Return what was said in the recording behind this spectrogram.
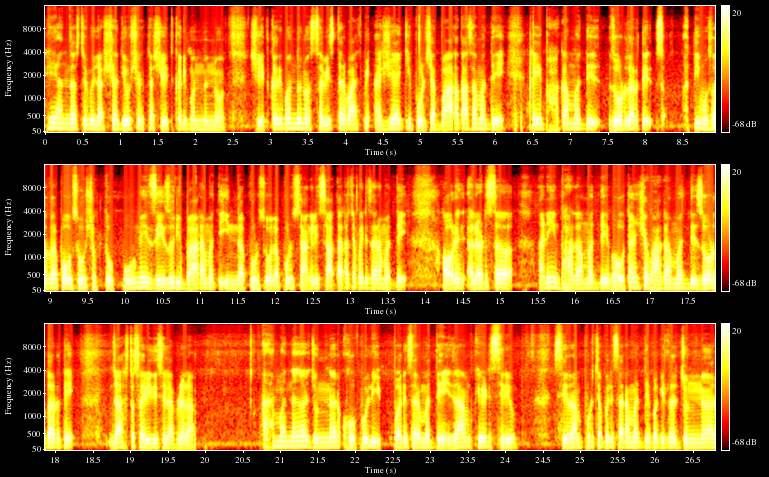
हे अंदाज तुम्ही लक्षात घेऊ शकता शेतकरी बंधूंनो. शेतकरी बंधूंनो सविस्तर बातमी अशी आहे की पुढच्या बारा तासामध्ये काही भागामध्ये जोरदार ते स- अति मुसळधार पाऊस होऊ शकतो. पुणे जेजुरी बारामती इंदापूर सोलापूर सांगली साताराच्या परिसरामध्ये ऑरेंज अलर्टसह अनेक भागामध्ये बहुतांश भागामध्ये जोरदार ते जास्त सरी दिसेल आपल्याला. अहमदनगर जुन्नर खोपोली परिसरमध्ये जामखेड श्री श्रीरामपूरच्या परिसरामध्ये बघितलं जुन्नर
